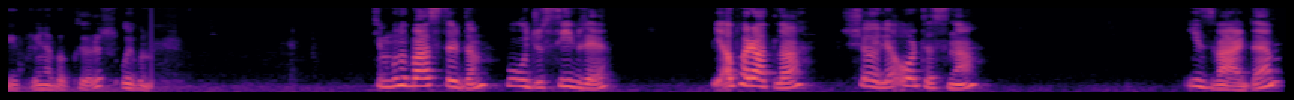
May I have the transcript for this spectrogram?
Büyüklüğüne bakıyoruz. Uygun. Şimdi bunu bastırdım. Bu ucu sivri. Bir aparatla şöyle ortasına iz verdim.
